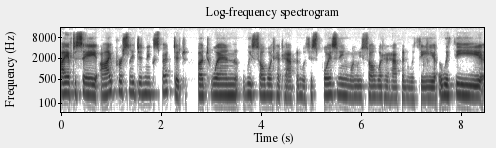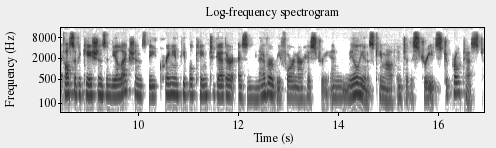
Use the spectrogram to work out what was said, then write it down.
I have to say, I personally didn't expect it but when we saw what had happened with his poisoning, when we saw what had happened with the with the falsifications in the elections, the Ukrainian people came together as never before in our history, and millions came out into the streets to protest.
